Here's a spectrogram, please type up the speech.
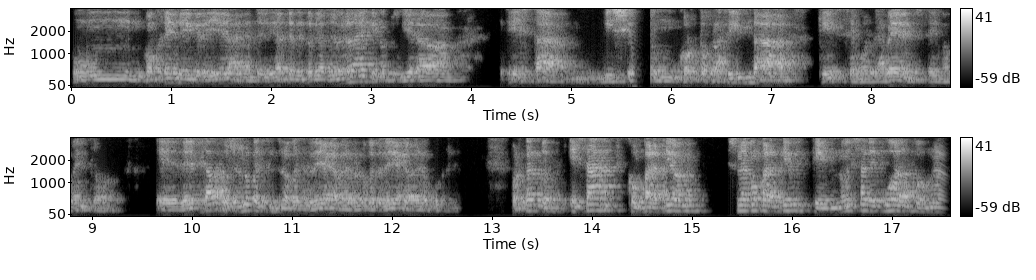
un, con gente que creyera en la integridad territorial de verdad y que no tuviera esta visión cortoplacista que se vuelve a ver en este momento eh, del Estado, pues es lo que, lo, que tendría que haber, lo que tendría que haber ocurrido. Por tanto, esa comparación es una comparación que no es adecuada por una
